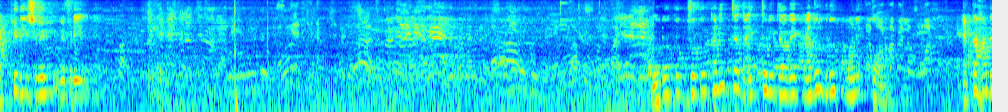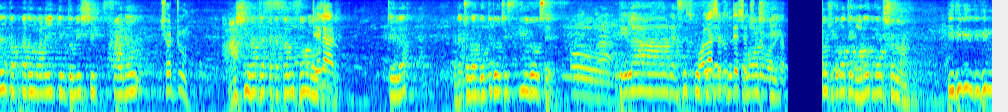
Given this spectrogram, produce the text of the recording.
আটকে দিয়েছিলেন রেফারি। খুব ছোট দায়িত্ব নিতে হবে কাজল গ্রুপ মানিক তলা একটা হার্ডেল টপকানো মানেই কিন্তু নিশ্চিত ফাইনাল। ছোট্টু। আশি হাজার টাকা কনফার্ম টেলার। টেলার এটা চোরা গতি রয়েছে স্কিল রয়েছে। টেলার অ্যাসিস্ট করতে পলাশের উদ্দেশ্যে ছিল বলটা। শুধুমাত্র ভারতবর্ষ নয়, পৃথিবীর বিভিন্ন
